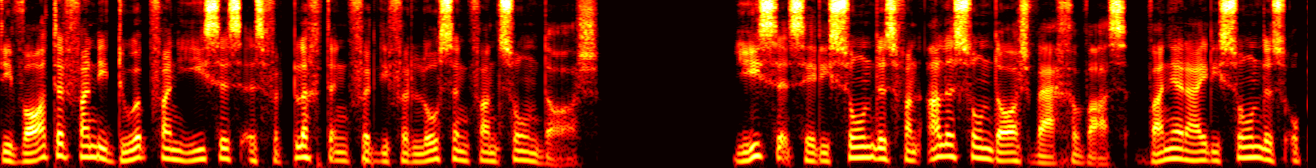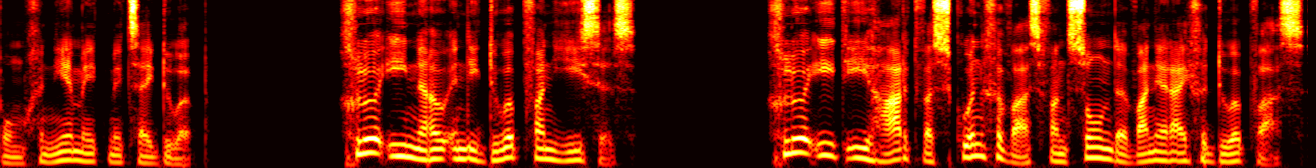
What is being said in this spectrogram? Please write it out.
Die water van die doop van Jesus is verpligting vir die verlossing van sondaars. Jesus het die sondes van alle sondaars weggewas wanneer hy die sondes op hom geneem het met sy doop. Glo u nou in die doop van Jesus? Glo u u hart was skoon gewas van sonde wanneer hy gedoop was?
